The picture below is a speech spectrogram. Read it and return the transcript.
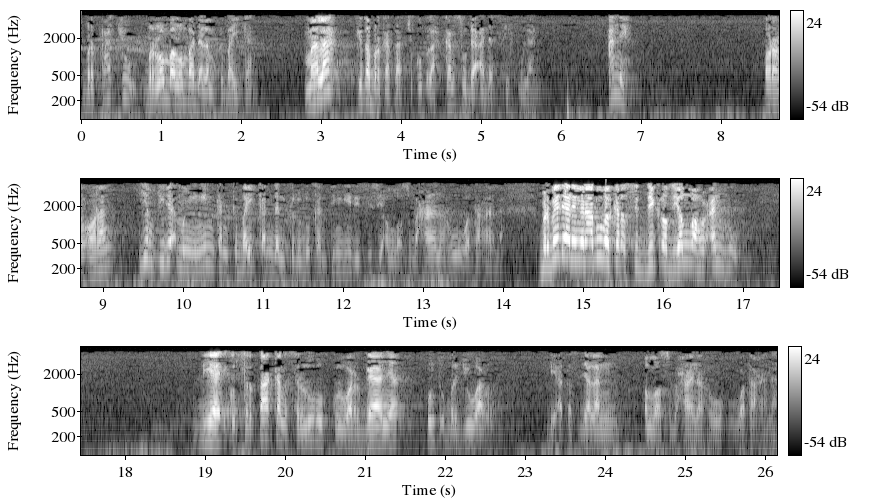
berpacu, berlomba-lomba dalam kebaikan. Malah kita berkata, cukuplah kan sudah ada si fulan. Aneh. Orang-orang yang tidak menginginkan kebaikan dan kedudukan tinggi di sisi Allah Subhanahu wa taala. Berbeda dengan Abu Bakar Siddiq radhiyallahu anhu. Dia ikut sertakan seluruh keluarganya untuk berjuang di atas jalan Allah Subhanahu wa taala.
